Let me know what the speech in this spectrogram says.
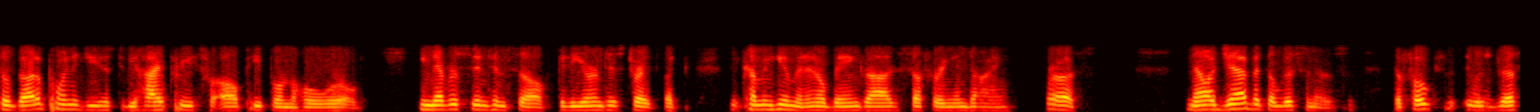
So God appointed Jesus to be high priest for all people in the whole world. He never sinned himself, but he earned his stripes by becoming human and obeying God, suffering and dying for us. Now, a jab at the listeners. The folks it was addressed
